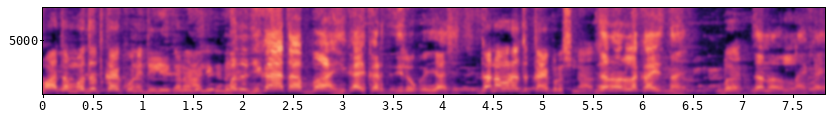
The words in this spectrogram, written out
मग आता मदत काय कोणी दिली का नाही आली का नाही? मदत ही काय आता ब- ही काय करते ती लोक ही असे जनावरांचा काय प्रश्न आहे जनावराला काहीच नाही. बर. जनावराला नाही काय.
